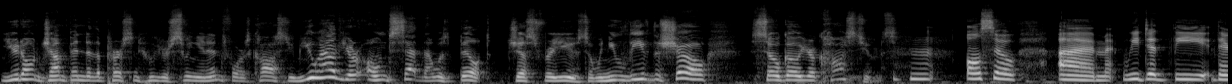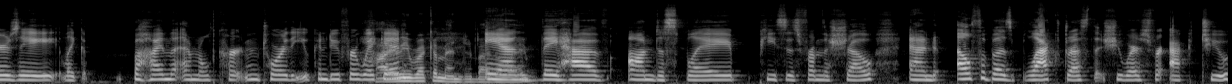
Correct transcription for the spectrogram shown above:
you don't jump into the person who you're swinging in for's costume. You have your own set that was built just for you. So when you leave the show, so go your costumes. Also, um, we did the there's a like behind the emerald curtain tour that you can do for Wicked. Highly recommended, by the way. and they have on display pieces from the show and Elphaba's black dress that she wears for act 2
